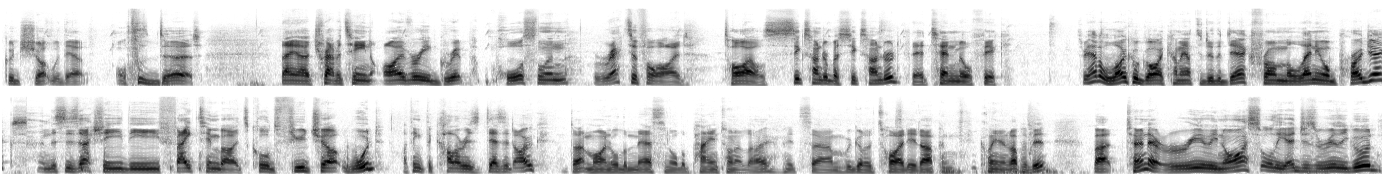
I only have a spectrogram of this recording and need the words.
good shot without all the dirt. They are travertine ivory grip porcelain rectified tiles, 600 by 600. They're 10 mil thick. So we had a local guy come out to do the deck from Millennial Projects, and this is actually the fake timber. It's called Future Wood. I think the color is Desert Oak. Don't mind all the mess and all the paint on it though. It's um, We've got to tidy it up and clean it up a bit, but turned out really nice. All the edges are really good.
